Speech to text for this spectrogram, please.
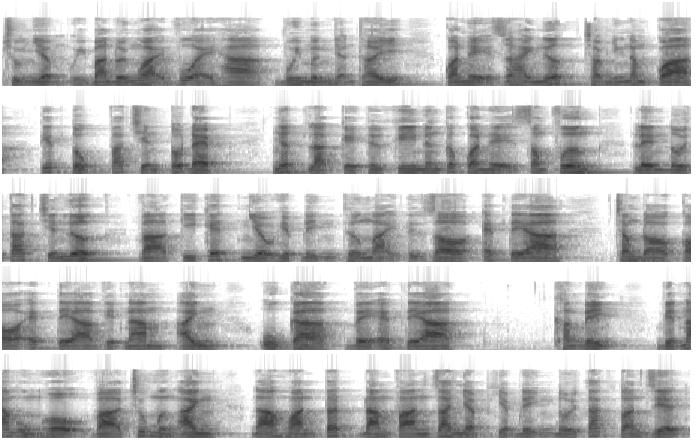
chủ nhiệm Ủy ban đối ngoại Vũ Hải Hà vui mừng nhận thấy quan hệ giữa hai nước trong những năm qua tiếp tục phát triển tốt đẹp, nhất là kể từ khi nâng cấp quan hệ song phương lên đối tác chiến lược và ký kết nhiều hiệp định thương mại tự do FTA, trong đó có FTA Việt Nam, Anh, UK fta Khẳng định Việt Nam ủng hộ và chúc mừng Anh đã hoàn tất đàm phán gia nhập Hiệp định Đối tác Toàn diện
